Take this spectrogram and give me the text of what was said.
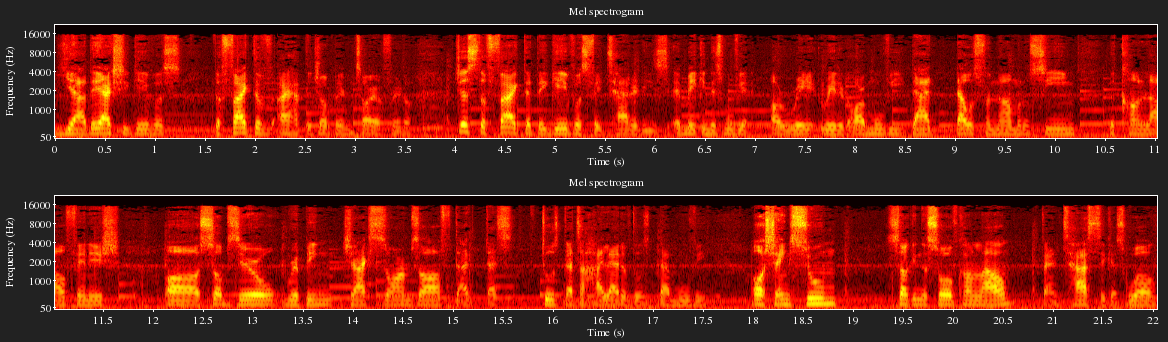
yeah. They actually gave us the fact of I have to jump in. Sorry, Alfredo. Just the fact that they gave us fatalities and making this movie a ra- rated R movie that that was phenomenal. Seeing the Kung Lao finish, uh, Sub Zero ripping Jax's arms off. That that's those that's a highlight of those that movie. Oh, Shang Tsung sucking the soul of Kung Lao. Fantastic as well.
